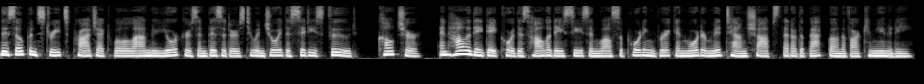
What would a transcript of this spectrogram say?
This Open Streets project will allow New Yorkers and visitors to enjoy the city's food, culture, and holiday decor this holiday season while supporting brick and mortar midtown shops that are the backbone of our community.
